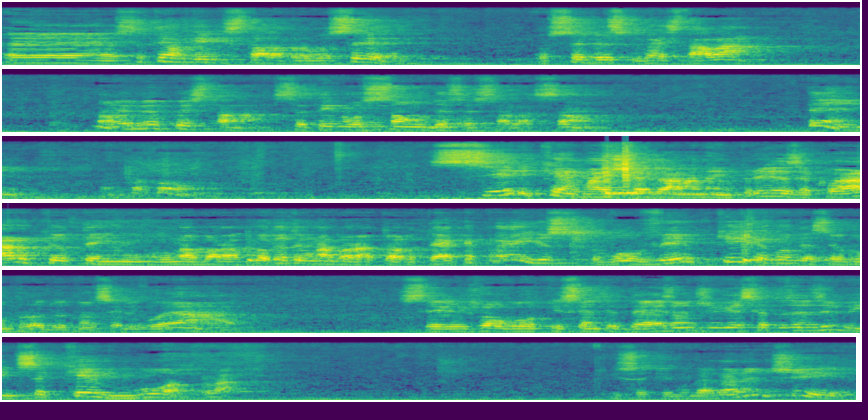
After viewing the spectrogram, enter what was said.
É, você tem alguém que instala para você? Você vê se vai instalar? Não, eu mesmo vou instalar. Você tem noção dessa instalação? Tenho. Então tá bom. Se ele quer mais chegar lá na empresa, é claro que eu tenho um laboratório, eu tenho um laboratório técnico é para isso. Eu vou ver o que, que aconteceu com o produto. Não, você ligou errado. Você jogou aqui 110 onde devia ser 220. Você queimou a placa. Isso aqui não dá garantia.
